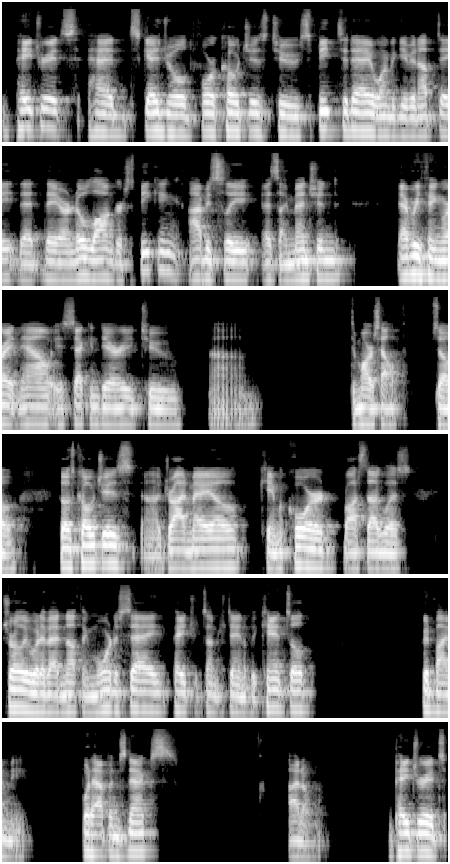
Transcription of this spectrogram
the Patriots had scheduled four coaches to speak today. I wanted to give you an update that they are no longer speaking. Obviously, as I mentioned, everything right now is secondary to um, Damar's health. So those coaches, uh, Mayo, Cam Achord, Ross Douglas, surely would have had nothing more to say. Patriots understandably canceled. Goodbye, me. What happens next? I don't know. Patriots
